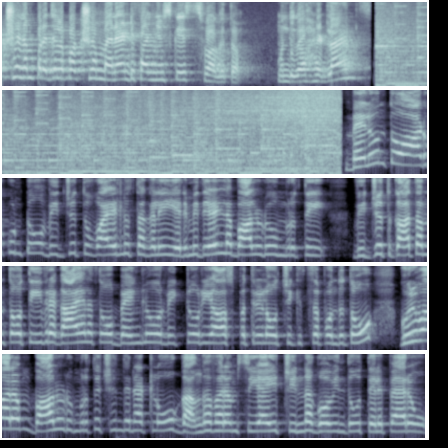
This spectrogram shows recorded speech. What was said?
మరుక్షణం ప్రజల పక్షం మెనాంటి ఫైవ్ న్యూస్కి స్వాగతం. ముందుగా హెడ్లైన్స్. బెలూన్తో ఆడుకుంటూ విద్యుత్ వైర్లు తగిలి ఎనిమిదేళ్ళ బాలుడు మృతి. విద్యుత్ ఘాతంతో తీవ్ర గాయాలతో బెంగళూరు విక్టోరియా ఆసుపత్రిలో చికిత్స పొందుతూ గురువారం బాలుడు మృతి చెందినట్లు గంగవరం సిఐ చిన్న గోవిందు తెలిపారు.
